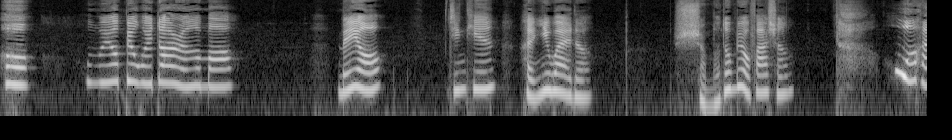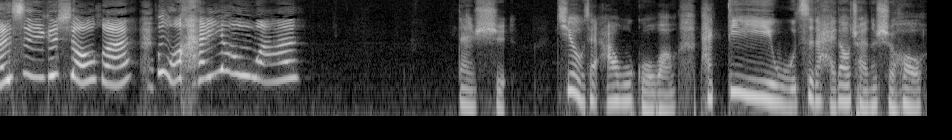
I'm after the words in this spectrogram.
哦，我们要变回大人了吗？没有，今天很意外的。什么都没有发生，我还是一个小孩，我还要玩。但是，就在阿乌国王派第五次的海盗船的时候，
